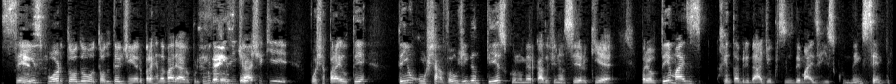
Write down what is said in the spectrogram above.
Sem Isso. expor todo, todo o teu dinheiro para renda variável. Porque muita Sem vezes expor. a gente acha que, poxa, para eu ter. Tem um chavão gigantesco no mercado financeiro que é para eu ter mais rentabilidade eu preciso de mais risco. Nem sempre.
